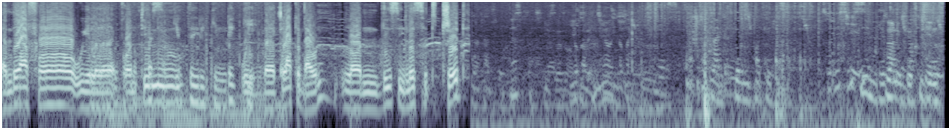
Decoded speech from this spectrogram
and therefore we'll uh, continue with the crackdown on this illicit trade. Hizo ni 15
